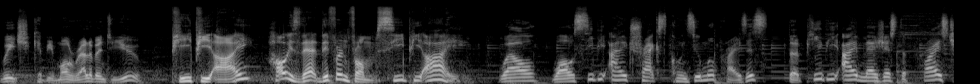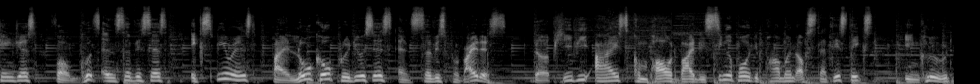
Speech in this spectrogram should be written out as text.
which can be more relevant to you. PPI? How is that different from CPI? Well, while CPI tracks consumer prices, the PPI measures the price changes for goods and services experienced by local producers and service providers. The PPIs compiled by the Singapore Department of Statistics include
